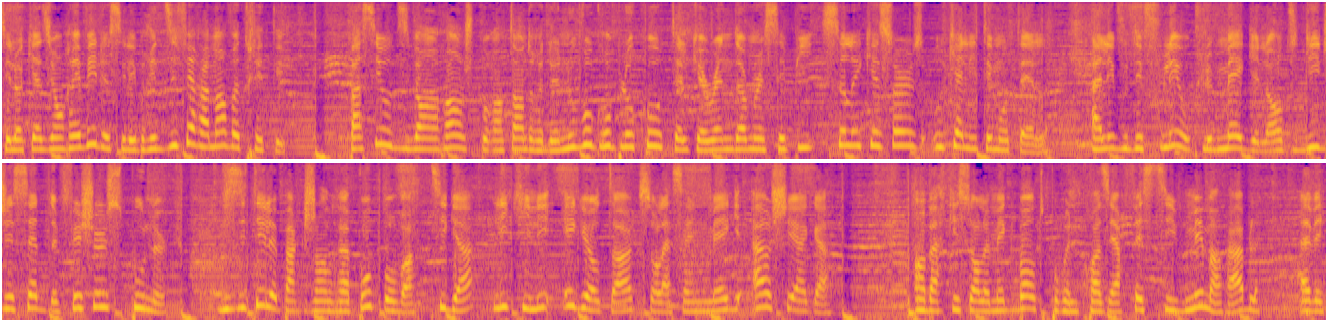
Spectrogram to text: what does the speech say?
c'est l'occasion rêvée de célébrer différemment votre été. Passez au Divan Orange pour entendre de nouveaux groupes locaux tels que Random Recipe, Silly Kissers ou Qualité Motel. Allez vous défouler au Club Meg lors du DJ set de Fisher Spooner. Visitez le parc Jean Drapeau pour voir Tiga, Likili et Girl Talk sur la scène Meg à Oshiaga. Embarquez sur le Megboat pour une croisière festive mémorable avec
